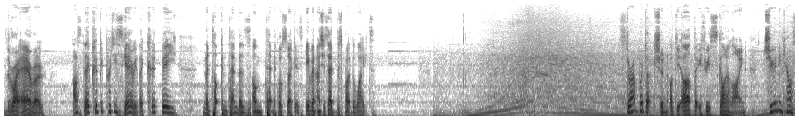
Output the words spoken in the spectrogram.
the right aero, honestly, they could be pretty scary. They could be, you know, top contenders on technical circuits, even as you said, despite the weight. Throughout production of the R33 Skyline, Tuning House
